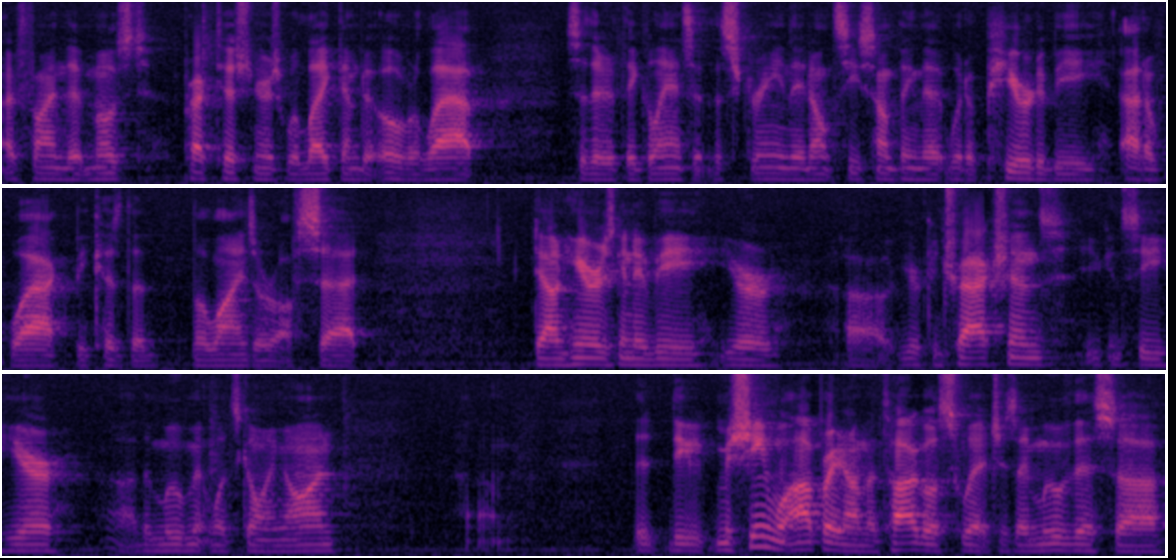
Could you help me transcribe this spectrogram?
I find that most practitioners would like them to overlap so that if they glance at the screen, they don't see something that would appear to be out of whack because the, the lines are offset. Down here is going to be your, uh, your contractions. You can see here uh, the movement, what's going on. Um, the, the, machine will operate on the toggle switch. As I move this uh,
